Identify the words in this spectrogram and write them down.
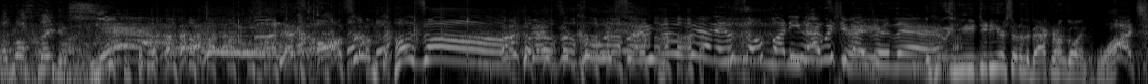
of Las Vegas. Yeah! That's awesome. Huzzah! That's the coolest thing. Oh man, it was so funny. I wish you guys were there. You did hear someone in the background going, "What?"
